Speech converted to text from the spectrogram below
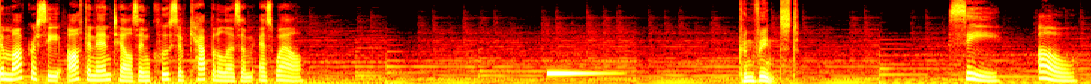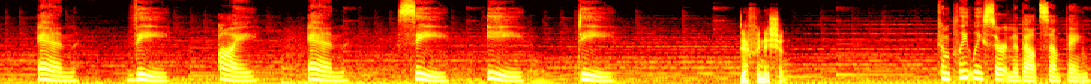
Democracy often entails inclusive capitalism as well. Convinced. C O N V I N C E D. Definition. Completely certain about something,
